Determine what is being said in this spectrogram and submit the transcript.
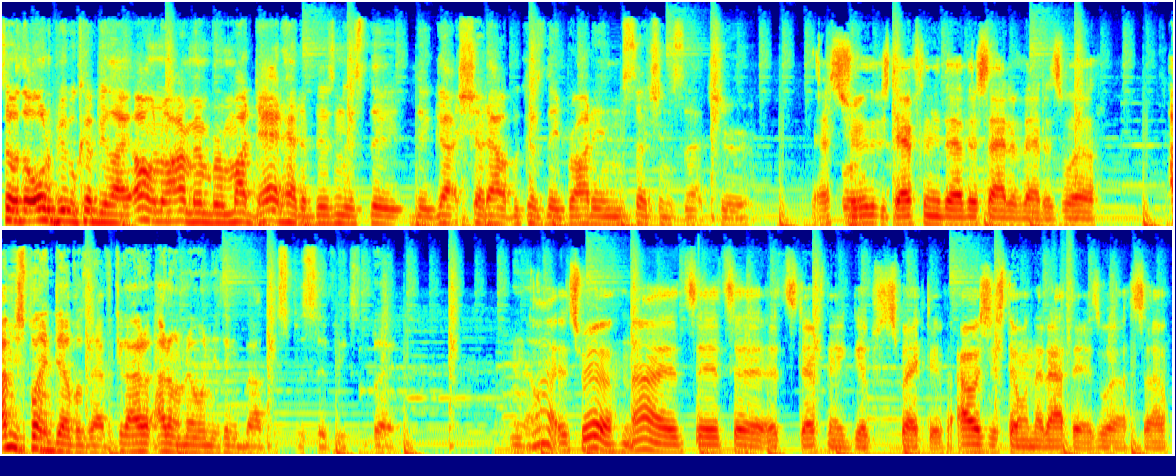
So the older people could be like, "Oh no, I remember my dad had a business that, that got shut out because they brought in such and such." Or that's true there's definitely the other side of that as well I'm just playing devil's advocate. I, I don't know anything about the specifics, but you know, no it's real no it's it's a it's definitely a good perspective i was just throwing that out there as well so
